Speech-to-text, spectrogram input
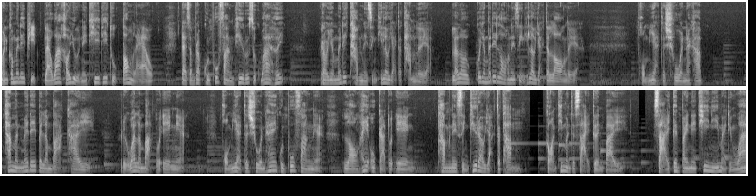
มันก็ไม่ได้ผิด แปลว่าเขาอยู่ในที่ที่ถูกต้องแล้ว แต่สำหรับคุณผู้ฟังที่รู้สึกว่าเฮ้ย เรายังไม่ได้ทำในสิ่งที่เราอยากจะทำเลยอะแล้วเราก็ยังไม่ได้ลองในสิ่งที่เราอยากจะลองเลยอะผมอยากจะชวนนะครับ ถ้ามันไม่ได้ไปลำบากใคร หรือว่าลำบากตัวเองเนี่ย ผมอยากจะชวนให้คุณผู้ฟังเนี่ยลองให้โอกาสตัวเองทำในสิ่งที่เราอยากจะทำก่อนที่มันจะสายเกินไป สายเกินไปในที่นี้หมายถึงว่า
